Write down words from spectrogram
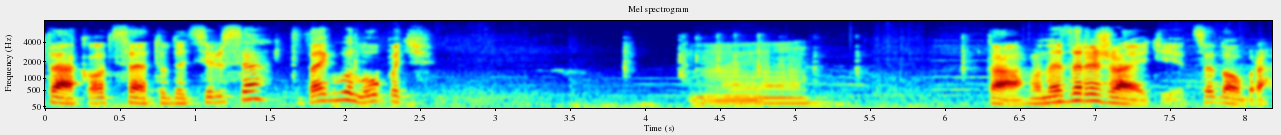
Так, оце туди цілься. Та так якби лупить. М, Так, вони заряджають її, це добре.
